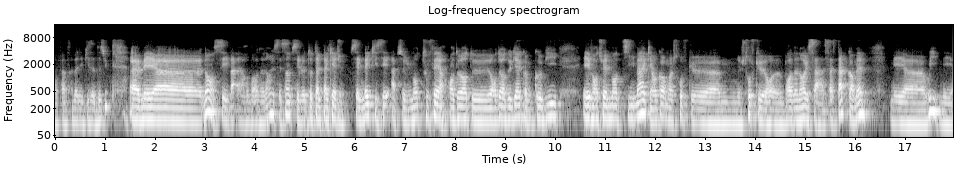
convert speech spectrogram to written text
on fait un très bon épisode dessus. Euh, mais euh, non, c'est bah, Brandon c'est simple, c'est le total package. C'est le mec qui sait absolument tout faire en dehors de, en dehors de gars comme Kobe éventuellement T-Mac. Et encore, moi, je trouve que, euh, je trouve que euh, Brandon Roy, ça, ça se tape quand même. Mais euh, oui, mais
